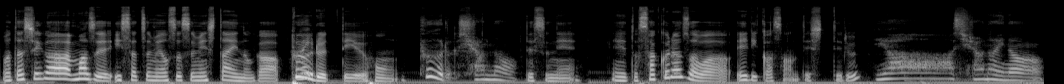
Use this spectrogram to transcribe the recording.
私がまず一冊目おすすめしたいのが「プール」っていう本。プール知らんな。ですね、えっ、と桜沢エリカさんって知ってる？いやー、知らないな。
